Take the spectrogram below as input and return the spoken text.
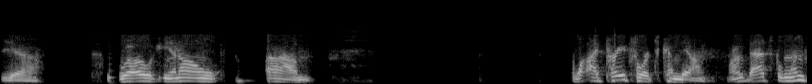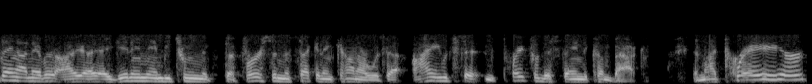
Yeah. Well, you know, um, well, I prayed for it to come down. Well, that's the one thing I never, I, I, get in, in between the, the first and the second encounter was that I would sit and pray for this thing to come back. And my prayer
